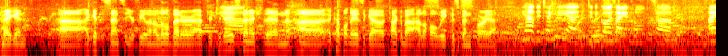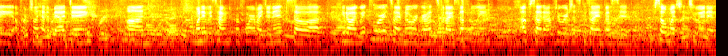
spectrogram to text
Megan, uh, I get the sense that you're feeling a little better after today's Yeah. finish than uh, a couple days ago. Talk about how the whole week has been for you. Yeah, the 10K uh, didn't go as I had hoped. Um, I unfortunately had a bad day on when it was time to perform. I didn't, so uh, you know I went for it, so I have no regrets. But I was definitely upset afterwards just because I invested so much into it and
